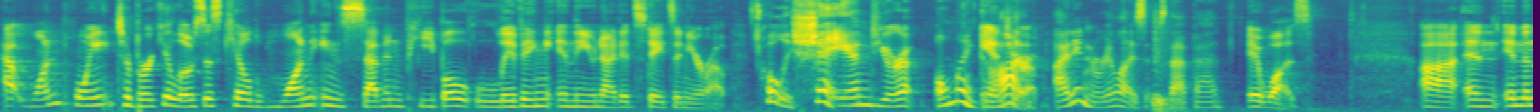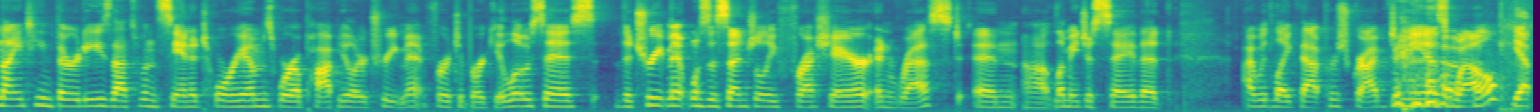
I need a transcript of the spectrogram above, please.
At one point, tuberculosis killed one in seven people living in the United States and Europe. Holy shit. And Europe. Oh my god. And Europe. I didn't realize it was that bad. It was. Uh, and in the 1930s, that's when sanatoriums were a popular treatment for tuberculosis. The treatment was essentially fresh air and rest. And uh, let me just say that I would like that prescribed to me as well. Yep.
